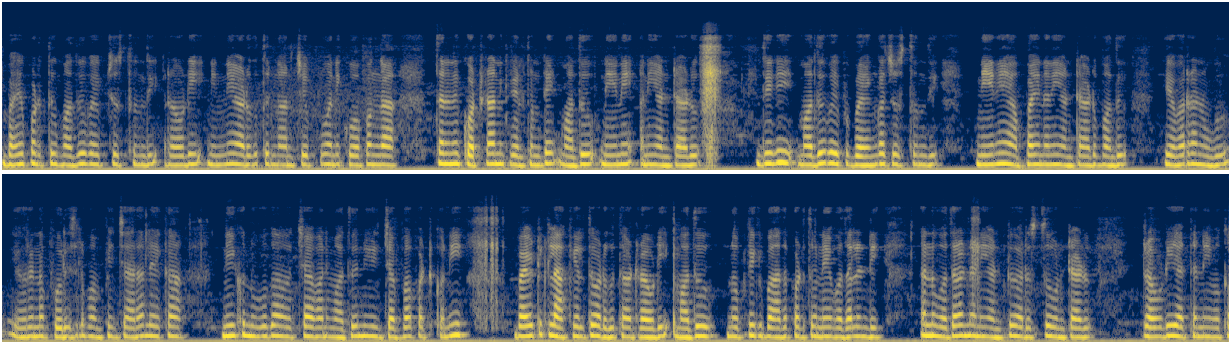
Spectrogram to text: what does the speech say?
భయపడుతూ మధు వైపు చూస్తుంది. రౌడీ నిన్నే అడుగుతున్నాను చెప్పు అని కోపంగా తనని కొట్టడానికి వెళ్తుంటే మధు నేనే అని అంటాడు. దివి మధు వైపు భయంగా చూస్తుంది. నేనే అబ్బాయినని అంటాడు మధు. ఎవరా నువ్వు? ఎవరైనా పోలీసులు పంపించారా లేక నీకు నువ్వుగా వచ్చావని మధుని జబ్బా పట్టుకొని బయటికి లాక్కెళ్తూ అడుగుతాడు రౌడీ. మధు నొప్పికి బాధపడుతూనే వదలండి. నన్ను వదలండి అని అంటూ అరుస్తూ ఉంటాడు. రౌడీ అతన్ని ఒక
